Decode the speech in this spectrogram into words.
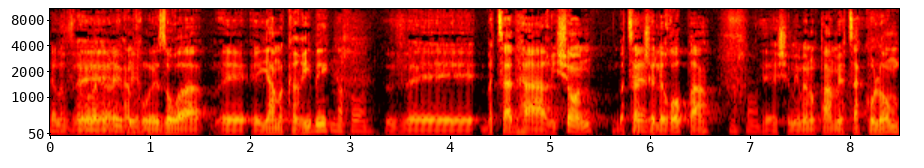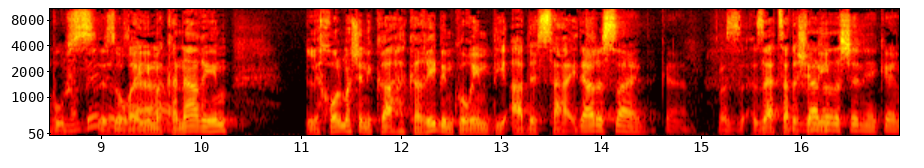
ואנחנו באזור הים הקריבי. נכון. ובצד הראשון, בצד של אירופה, שממנו פעם יצא קולומבוס, אזור האיים הקנריים, לכל מה שנקרא הקריבים קוראים The Other Side. The Other Side, כן. אז זה הצד השני. זה הצד השני, כן,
